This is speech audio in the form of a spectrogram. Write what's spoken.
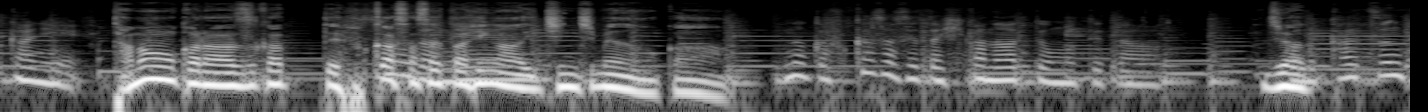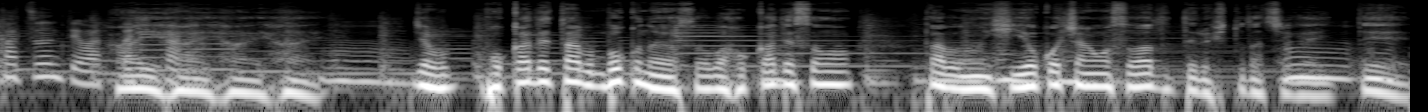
確かに。卵から預かって孵化させた日がそうだね。1日目なのか、なんか孵化させた日かなって思ってた。じゃあカツンカツンって割ったはい日から、はいはいはいうん。じゃあ他で多分僕の予想は他でその多分ひよこちゃんを育ててる人たちがいて、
